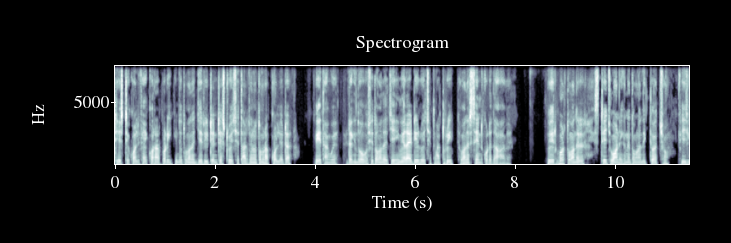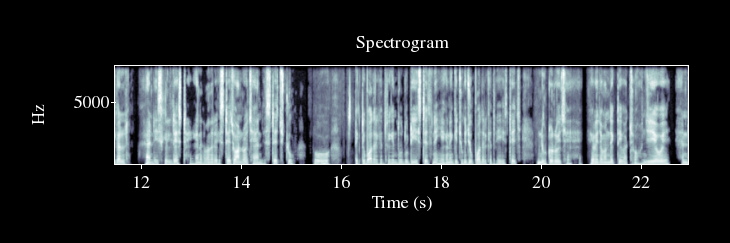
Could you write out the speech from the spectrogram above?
টেস্টে কোয়ালিফাই করার পরেই কিন্তু তোমাদের যে রিটেন টেস্ট রয়েছে, তার জন্য তোমরা কল লেটার পেয়ে থাকবে। এটা কিন্তু অবশ্যই তোমাদের যে ইমেল আইডি রয়েছে, তার থ্রুই তোমাদের সেন্ড করে দেওয়া হবে। তো এরপর তোমাদের স্টেজ ওয়ান এখানে তোমরা দেখতে পাচ্ছ ফিজিক্যাল অ্যান্ড স্কিল টেস্ট এখানে তোমাদের স্টেজ ওয়ান রয়েছে অ্যান্ড স্টেজ টু তো প্রত্যেকটি পদের ক্ষেত্রে কিন্তু দুটি স্টেজ নেই, এখানে কিছু কিছু পদের ক্ষেত্রে স্টেজ দুটো রয়েছে। এখানে যেমন দেখতেই পাচ্ছ জিওএ অ্যান্ড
